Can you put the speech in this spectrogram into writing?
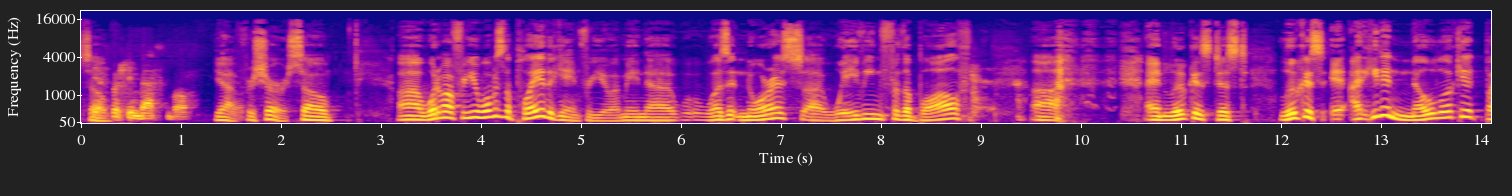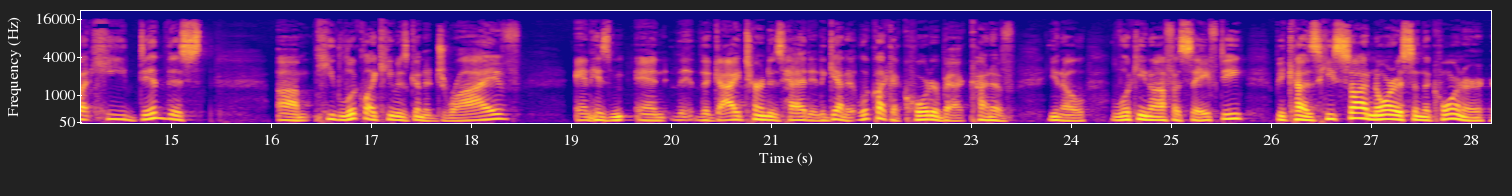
So- yeah, especially in basketball. Yeah, for sure. So, uh, what about for you? What was the play of the game for you? I mean, uh, was it Norris uh, waving for the ball, uh, and Lucas just Lucas? I, he didn't no look it, but he did this. Um, he looked like he was going to drive, and his and the, the guy turned his head, and again, it looked like a quarterback kind of you know looking off a safety because he saw Norris in the corner,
